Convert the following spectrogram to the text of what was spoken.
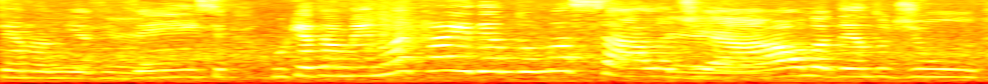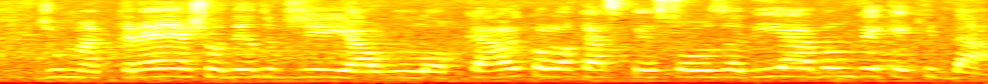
tendo a minha vivência, porque também não é cair dentro de uma sala de É. aula, dentro de, um, de uma creche ou dentro de algum local e colocar as pessoas ali, ah, vamos ver o que que dá.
